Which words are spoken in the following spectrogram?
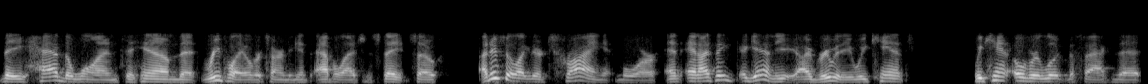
they had the one to him that replay overturned against Appalachian State. So I do feel like they're trying it more, and and I think again I agree with you. We can't we can't overlook the fact that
